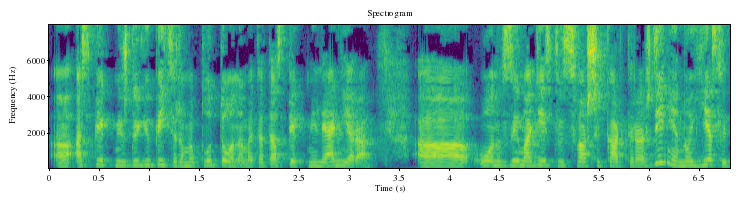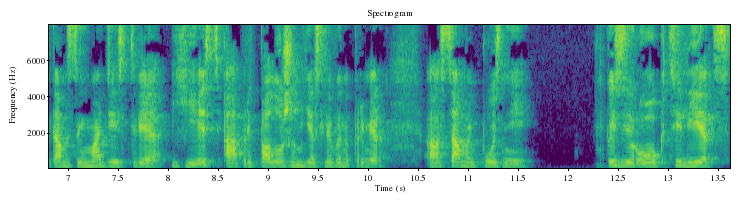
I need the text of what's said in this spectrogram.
аспект между Юпитером и Плутоном, этот аспект миллионера, а, он взаимодействует с вашей картой рождения, но если там взаимодействие есть, а предположим, если вы, например, самый поздний Козерог, Телец,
